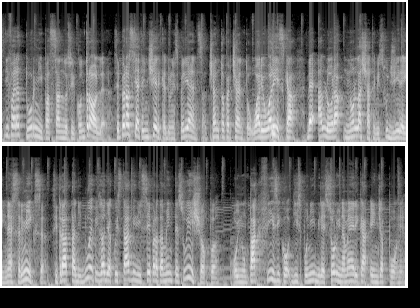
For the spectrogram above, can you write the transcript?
di fare a turni passandosi il controller. Se però siete in cerca di un'esperienza al 100% WarioWaresca, beh allora non lasciatevi sfuggire in NES Remix. Si tratta di due episodi acquistabili separatamente su eShop o in un pack fisico disponibile solo in America e in Giappone,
